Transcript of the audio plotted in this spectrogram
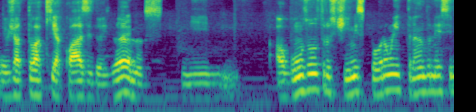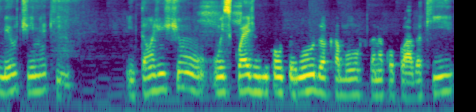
Eu já estou aqui há quase dois anos e alguns outros times foram entrando nesse meu time aqui. Então a gente tinha um, um squad de conteúdo, acabou ficando acoplado aqui.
